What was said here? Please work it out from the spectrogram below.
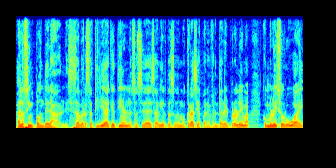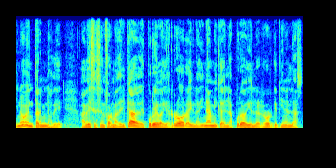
a los imponderables, esa versatilidad que tienen las sociedades abiertas o democracias para enfrentar el problema, como lo hizo Uruguay, ¿no? en términos de, a veces en forma delicada, de prueba y error, hay una dinámica en la prueba y el error que tienen las,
